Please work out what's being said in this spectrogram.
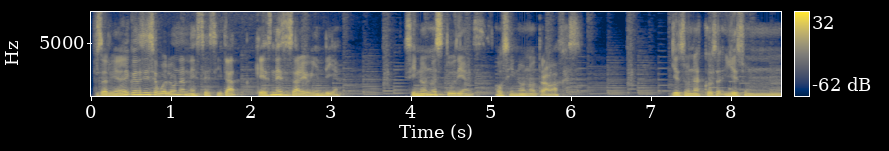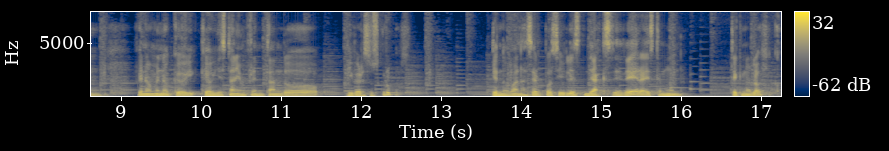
pues al final de cuentas sí se vuelve una necesidad que es necesaria hoy en día. Si no, no estudias o si no, no trabajas. Y es una cosa, y es un fenómeno que hoy, que hoy están enfrentando diversos grupos, que no van a ser posibles de acceder a este mundo tecnológico,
